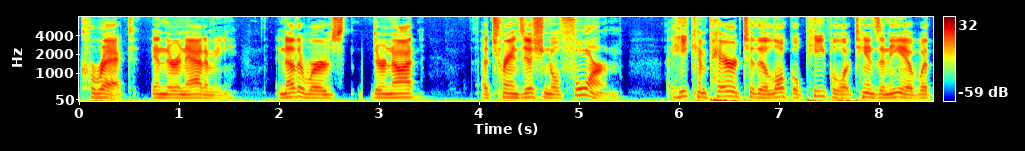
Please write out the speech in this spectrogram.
correct in their anatomy. In other words, they're not a transitional form. He compared to the local people of Tanzania with,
